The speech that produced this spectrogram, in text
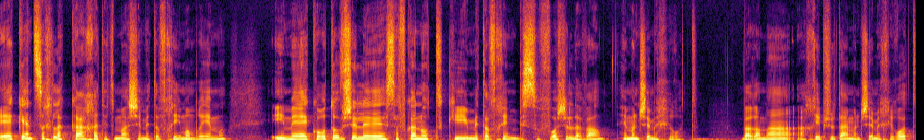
אה, כן צריך לקחת את מה שמתווכים אומרים עם אה, קורטוב של ספקנות, כי מתווכים בסופו של דבר הם אנשי מכירות. ברמה הכי פשוטה הם אנשי מכירות,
